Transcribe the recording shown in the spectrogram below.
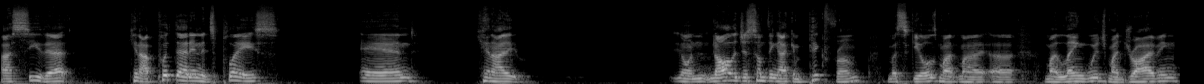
I see that. Can I put that in its place? And can I you know, knowledge is something I can pick from. My skills, my my uh, my language, my driving.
